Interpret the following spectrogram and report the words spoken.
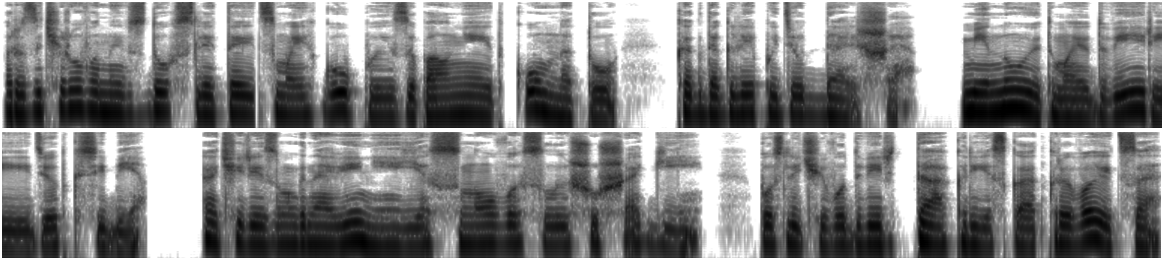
Разочарованный вздох слетает с моих губ и заполняет комнату, когда Глеб идет дальше. Минует мою дверь и идет к себе. А через мгновение я снова слышу шаги, после чего дверь так резко открывается,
